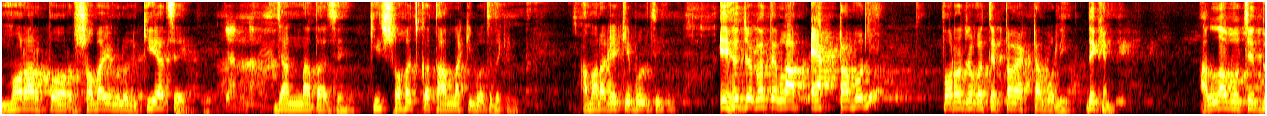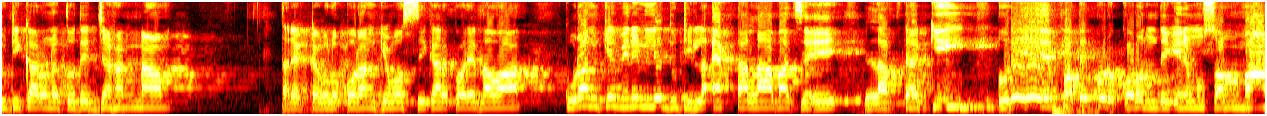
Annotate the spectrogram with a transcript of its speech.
মরার পর সবাই বলুন কি আছে? জান্নাত আছে। কি সহজ কথা আল্লাহ কি বলছে দেখেন। আমার আগে কে বলছিল? এহ জগতে লাভ একটা বলি পরজগতেরটাও একটা বলি। দেখেন আল্লাহ বলছে দুটি কারণে তোদের জাহান্নাম তার একটা হলো, কোরআনকে অস্বীকার করে দেওয়া। কোরআনকে মেনে নিলে দুটি একটা লাভ আছে। লাভটা কি? ওরে ফতেপুর করণ দিকের মুসলমান।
